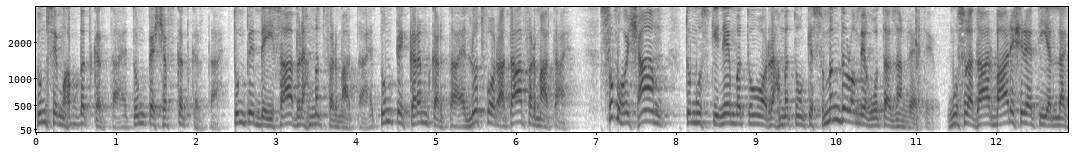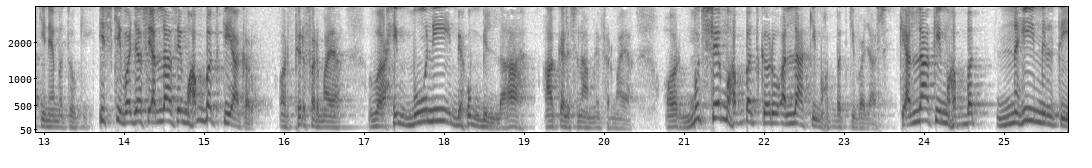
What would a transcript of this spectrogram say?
तुमसे मोहब्बत करता है, तुम पे शफकत करता है, तुम पे बेहिसाब रहमत फरमाता है, तुम पे करम करता है, लुत्फ और अता फरमाता है। सुबह शाम तुम उसकी नेमतों और रहमतों के समंदरों में गोता जन रहते हो। मूसलाधार बारिश रहती है अल्लाह की नेमतों की। इसकी वजह से अल्लाह से मोहब्बत किया करो। और फिर फरमाया वाहिबूनी बेहबिल्ला आकल इस्लाम ने फरमाया, और मुझसे मोहब्बत करो अल्लाह की मोहब्बत की वजह से कि अल्लाह की मोहब्बत नहीं मिलती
